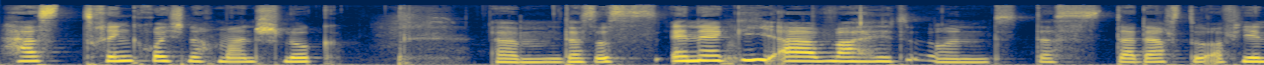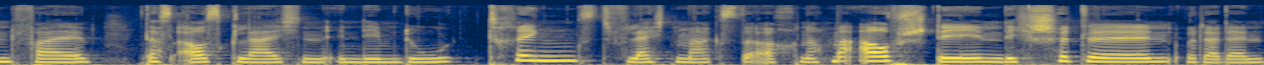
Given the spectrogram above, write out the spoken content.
hast, trink ruhig noch mal einen Schluck ähm, das ist Energiearbeit und das, da darfst du auf jeden Fall das ausgleichen, indem du trinkst. Vielleicht magst du auch nochmal aufstehen, dich schütteln oder deinen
